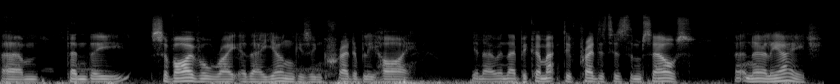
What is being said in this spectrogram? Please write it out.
um, then the survival rate of their young is incredibly high you know and they become active predators themselves at an early age.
